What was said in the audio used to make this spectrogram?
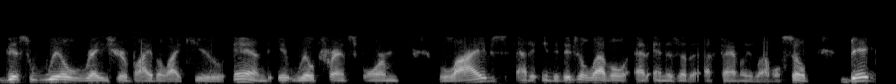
This will raise your Bible IQ, and it will transform lives at an individual level at, and as at a family level. So big,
